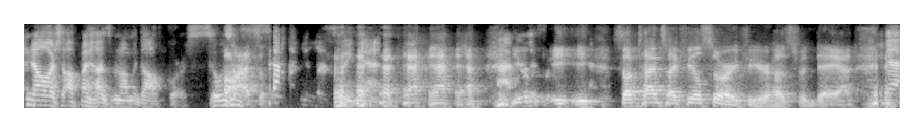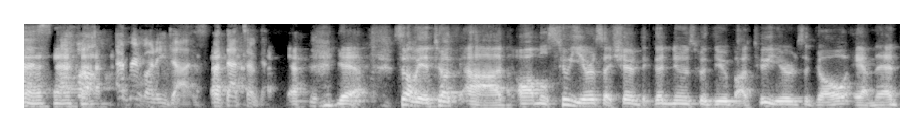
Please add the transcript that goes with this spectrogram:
ten dollars off my husband on the golf course. So it was awesome. a fabulous weekend. Sometimes I feel sorry for your husband, Dan. yes, well, everybody does, but that's okay. yeah. So it took uh, almost two years. I shared the good news with you about two years ago, and then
